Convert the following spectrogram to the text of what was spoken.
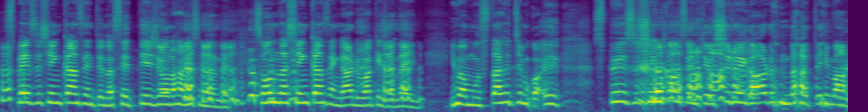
スペース新幹線っていうのは設定上の話なんで、そんな新幹線があるわけじゃない。今もうスタッフチームが、え、スペース新幹線っていう種類があるんだって今、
